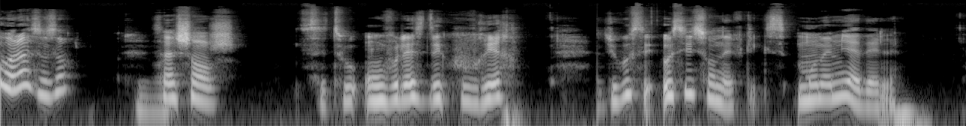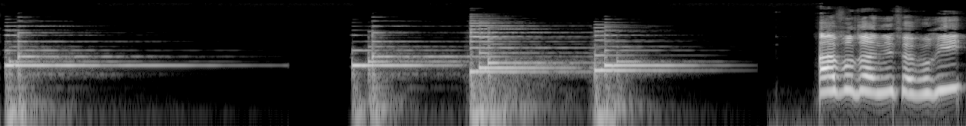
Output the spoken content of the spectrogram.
voilà, c'est ça. Ça change. C'est tout. On vous laisse découvrir. Du coup, c'est aussi sur Netflix. Mon amie Adèle. Avant-dernier favori,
